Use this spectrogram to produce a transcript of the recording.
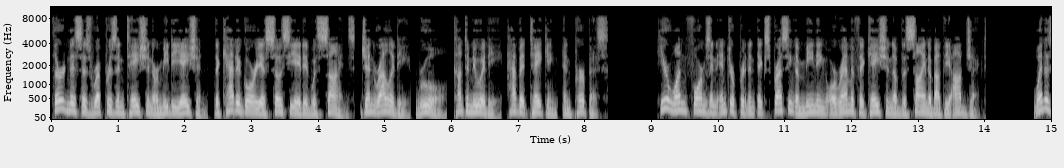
Thirdness is representation or mediation, the category associated with signs, generality, rule, continuity, habit-taking, and purpose. Here one forms an interpretant expressing a meaning or ramification of the sign about the object. When a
